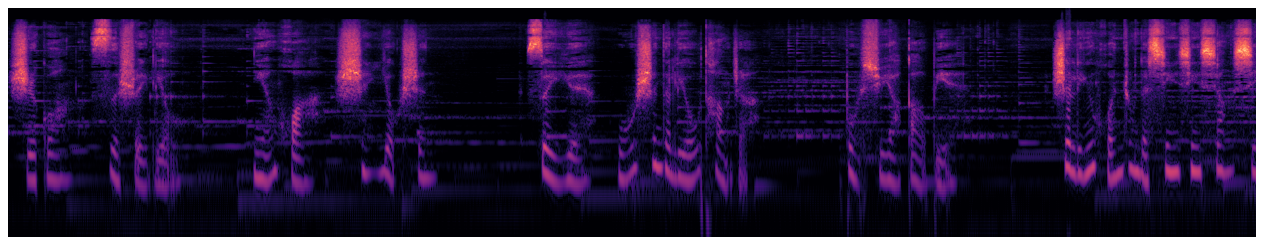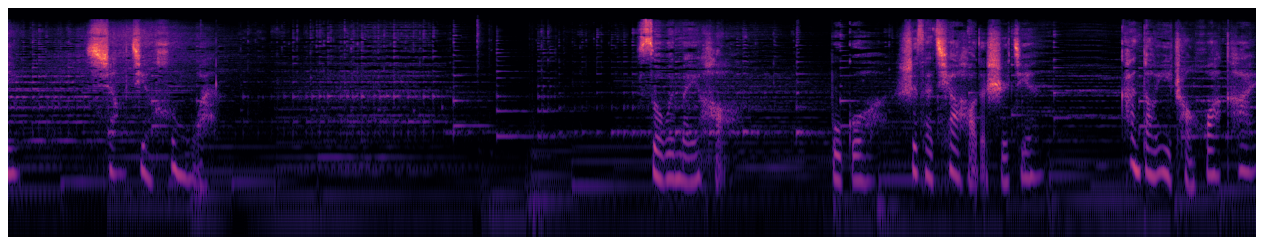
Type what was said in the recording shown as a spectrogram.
时光似水流。年华深又深，岁月无声的流淌着，不需要告别，是灵魂中的惺惺相惜，相见恨晚。所谓美好，不过是在恰好的时间，看到一场花开，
